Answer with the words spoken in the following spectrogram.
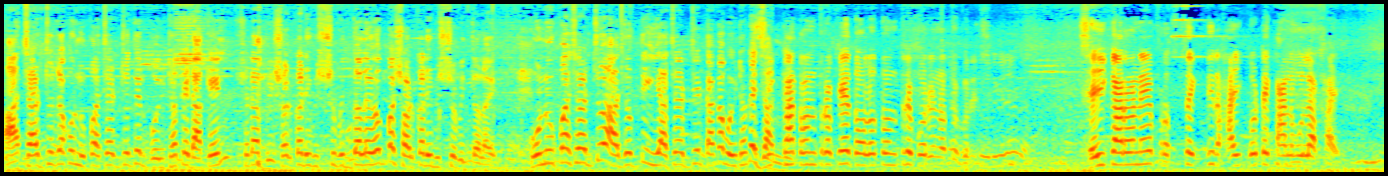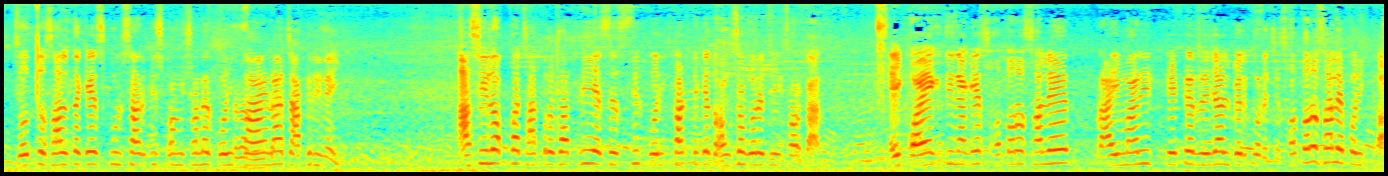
আচার্য যখন উপাচার্যদের বৈঠকে ডাকেন, সেটা বেসরকারি বিশ্ববিদ্যালয় হোক বা সরকারি বিশ্ববিদ্যালয়, কোন উপাচার্য আজ অব্দি এই আচার্যের ডাকা বৈঠকে যান শিক্ষাতন্ত্রকে দলতন্ত্রে পরিণত করেছে। সেই কারণে প্রত্যেকদিন হাইকোর্টে কানমুলা খায়। চোদ্দ সাল থেকে স্কুল সার্ভিস কমিশনের পরীক্ষা হয় না, চাকরি নেই। আশি লক্ষ ছাত্রছাত্রী এসএসসির পরীক্ষার্থীকে ধ্বংস করেছে এই সরকার। এই কয়েকদিন আগে সতেরো সালের প্রাইমারি টেটের রেজাল্ট বের করেছে। সতেরো সালে পরীক্ষা।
